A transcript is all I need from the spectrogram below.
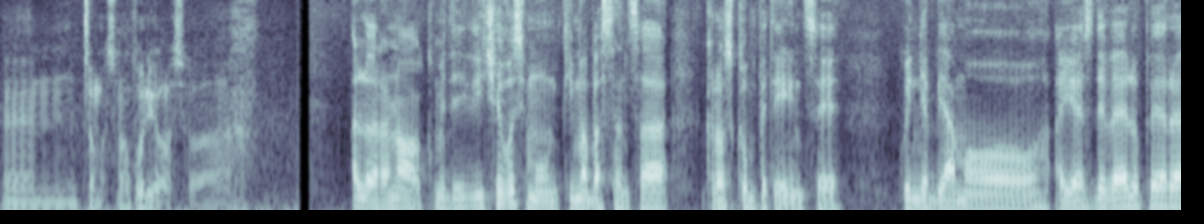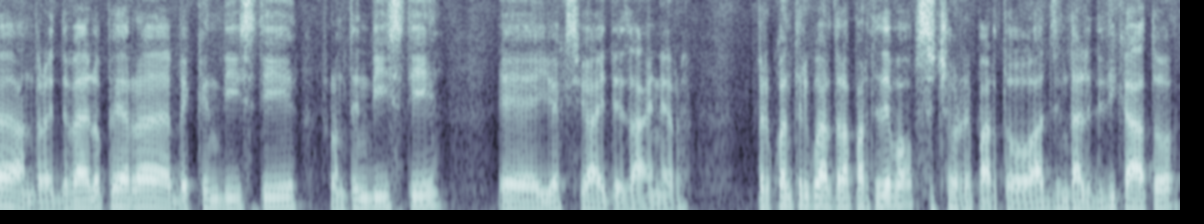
um, insomma sono curioso. Allora no, come ti dicevo siamo un team abbastanza cross competenze, quindi abbiamo iOS developer, Android developer, backendisti, frontendisti e UX UI designer. Per quanto riguarda la parte DevOps c'è un reparto aziendale dedicato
